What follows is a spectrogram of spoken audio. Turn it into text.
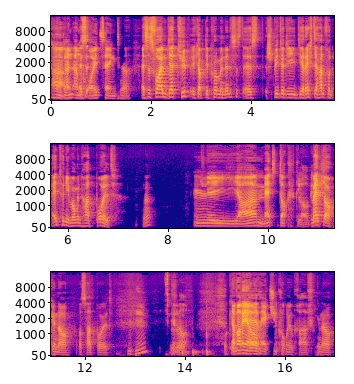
Ah, und dann am es, Kreuz hängt. Ja. Es ist vor allem der Typ, ich glaube, die prominenteste ist, spielt ja die, die rechte Hand von Anthony Wong in Hard Boiled. Ne? Ja, Mad Dog, glaube ich. Mad Dog, genau, aus Hard Boiled. Mhm, genau. So. Okay. Da war er ja äh, auch Action-Choreograf. Genau.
